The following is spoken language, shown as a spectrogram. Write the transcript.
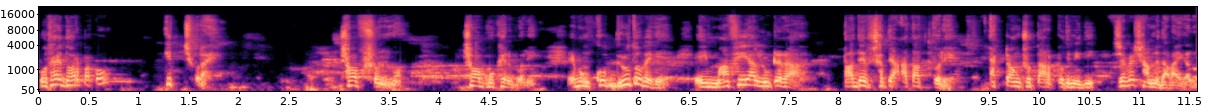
কোথায় ধরপাকড়? কিচ্ছু নাই। সব শূন্য, সব মুখের বলি। এবং খুব দ্রুত বেগে এই মাফিয়া লুটেরা তাদের সাথে আতাত করে একটা অংশ তার প্রতিনিধি হিসেবে সামনে দাঁড়ায় গেল।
